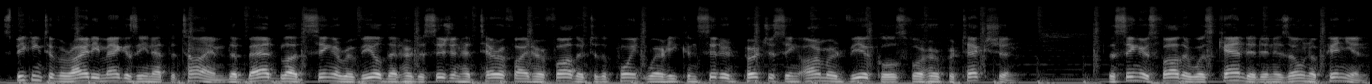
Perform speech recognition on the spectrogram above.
Speaking to Variety magazine at the time, the Bad Blood singer revealed that her decision had terrified her father to the point where he considered purchasing armored vehicles for her protection. The singer's father was candid in his own opinion.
